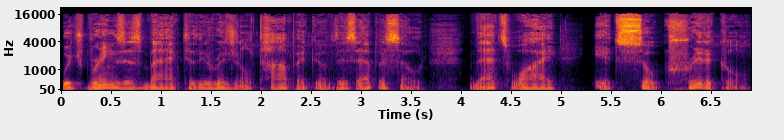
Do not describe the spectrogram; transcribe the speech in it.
Which brings us back to the original topic of this episode. That's why it's so critical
